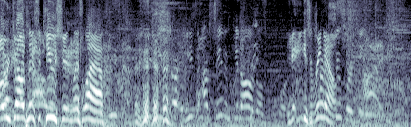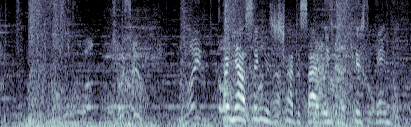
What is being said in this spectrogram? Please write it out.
Oh, he drops execution. Let's laugh. he's, try- he's, I've seen him get all those before. You get- he's ring trying out. super again. Right now, Signia's just trying to decide what he's going to finish the game with.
